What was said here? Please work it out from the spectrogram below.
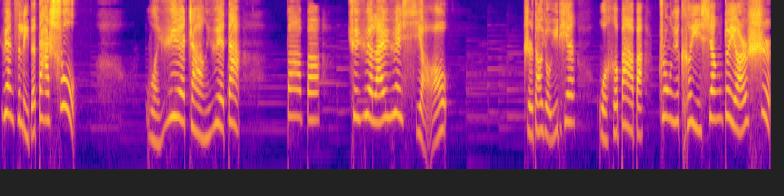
院子里的大树。我越长越大，爸爸却越来越小。直到有一天，我和爸爸终于可以相对而视，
